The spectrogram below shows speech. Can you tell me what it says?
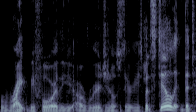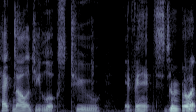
right before the original series. But still, the technology looks too advanced. good.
